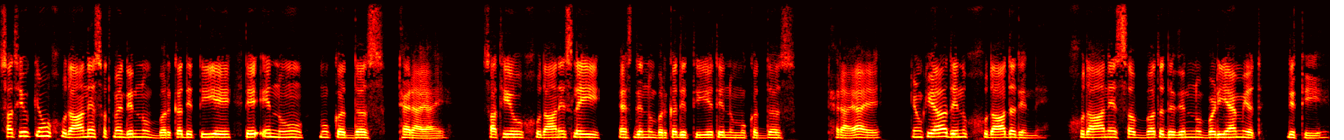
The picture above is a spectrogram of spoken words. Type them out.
ਸਾਥੀਓ, ਕਿਉਂ ਖੁਦਾ ਨੇ ਸਤਵੇਂ ਦਿਨ ਨੂੰ ਬਰਕਤ ਦਿੱਤੀ ਏ ਤੇ ਇਹਨੂੰ ਮੁਕੱਦਸ ਠਹਿਰਾਇਆ ਹੈ? ਸਾਥੀਓ, ਖੁਦਾ ਨੇ ਇਸ ਲਈ ਇਸ ਦਿਨ ਨੂੰ ਬਰਕਤ ਦਿੱਤੀ ਏ ਤੇ ਇਹਨੂੰ ਮੁਕੱਦਸ ਠਹਿਰਾਇਆ ਹੈ, ਕਿਉਂਕਿ ਆਹ ਦਿਨ ਖੁਦਾ ਦਾ ਦਿਨ ਹੈ। ਖੁਦਾ ਨੇ ਸਬਤ ਦੇ ਦਿਨ ਨੂੰ ਬੜੀ ਅਹਿਮੀਅਤ ਦਿੱਤੀ ਏ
